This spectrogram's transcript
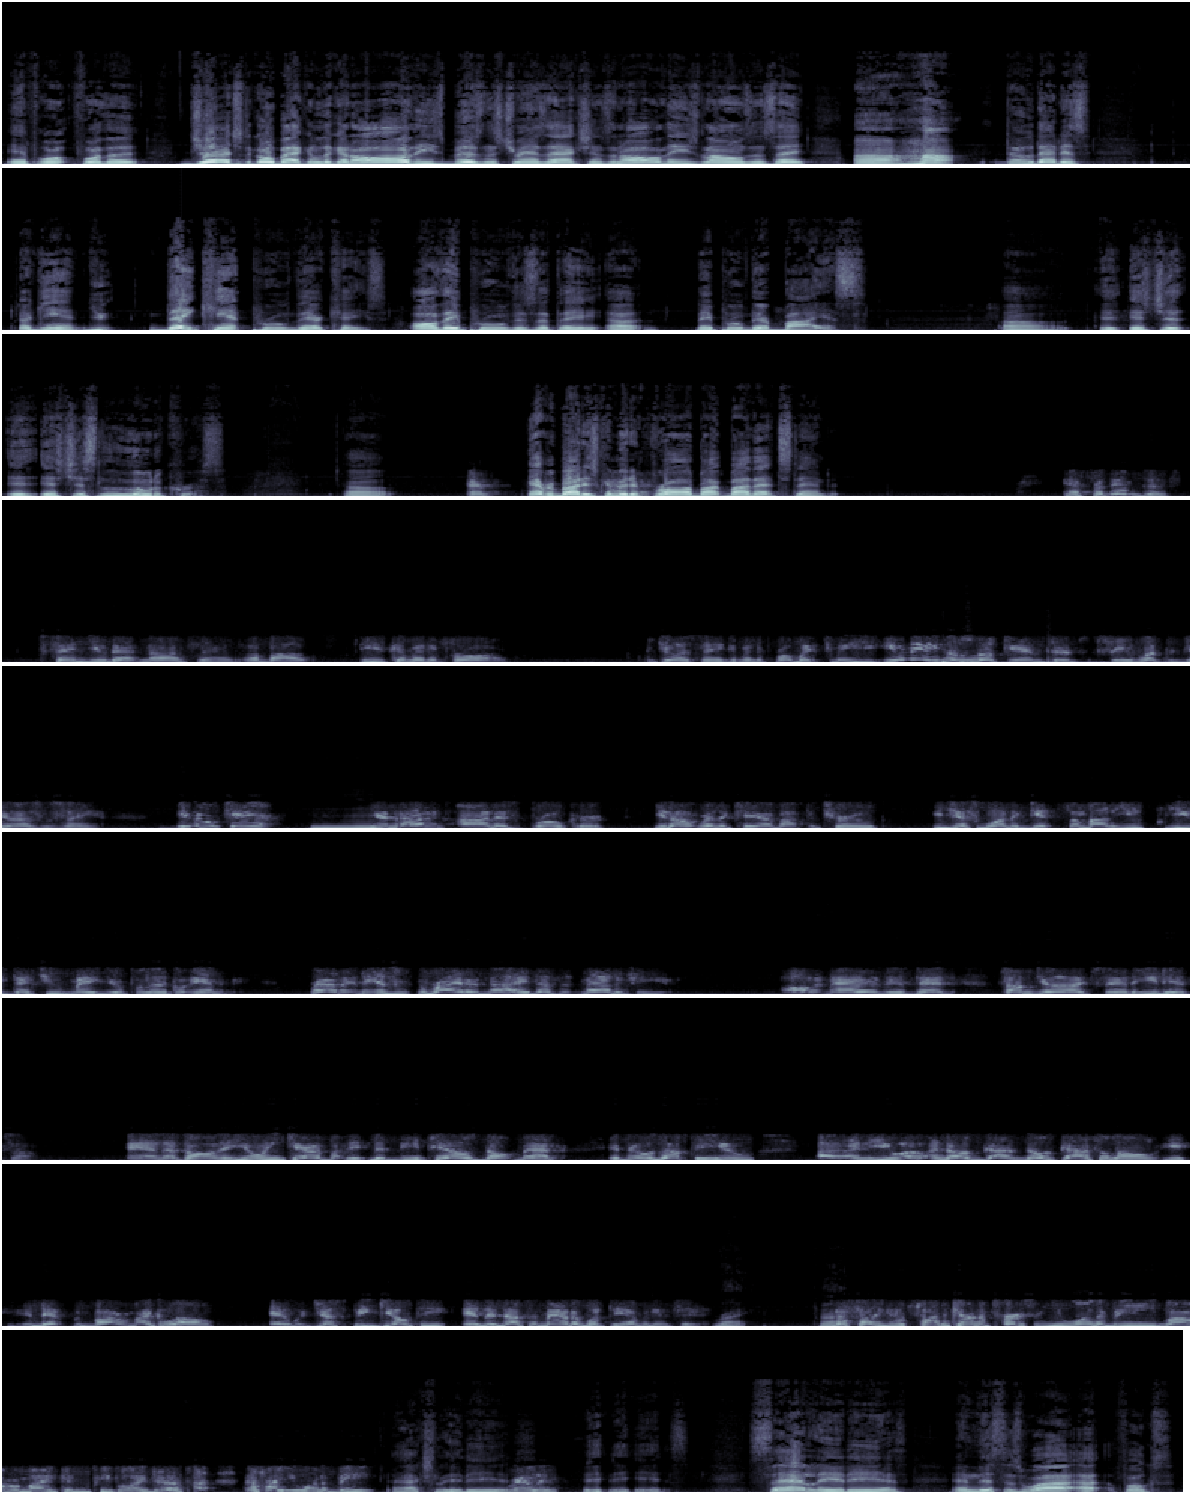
And for for the judge to go back and look at all these business transactions and all these loans and say, uh huh, dude, that is, again, you they can't prove their case. All they proved is that they uh, they proved their bias. Uh, it, it's just it, it's just ludicrous. Uh, everybody's committed fraud by by that standard. And for them to send you that nonsense about he's committed fraud, judge said he committed fraud, which means you didn't even look in to see what the judge was saying. You don't care. Mm-hmm. You're not an honest broker. You don't really care about the truth. You just want to get somebody you, you that you made your political enemy. Whether it's right or not, it doesn't matter to you. All that matters is that some judge said he did something, and that's all. And you don't even care about it. the details. Don't matter. If it was up to you, uh, and you and those guys, those guys alone, you, Barbara Mike alone, it would just be guilty, and it doesn't matter what the evidence is. Right. Right. That's how that's how the kind of person you want to be, Barbara Mike and people like that. That's how, that's how you want to be. Actually, it is. Really, it is. Sadly, it is, and this is why, I, folks,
